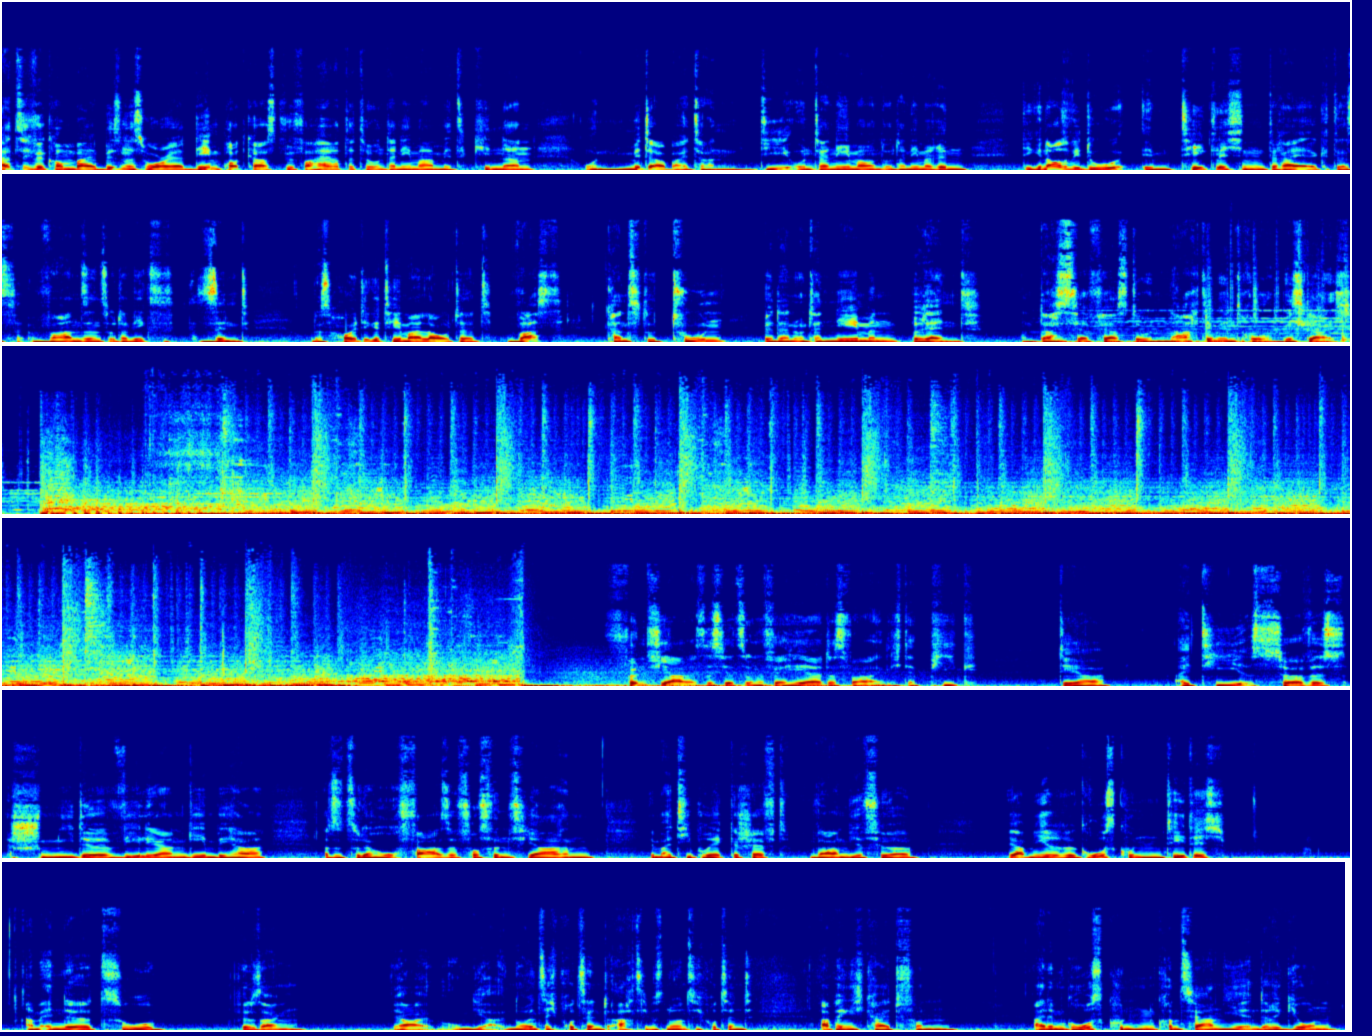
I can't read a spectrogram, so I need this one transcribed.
Herzlich willkommen bei Business Warrior, dem Podcast für verheiratete Unternehmer mit Kindern und Mitarbeitern. Die Unternehmer und Unternehmerinnen, die genauso wie du im täglichen Dreieck des Wahnsinns unterwegs sind. Und das heutige Thema lautet, was kannst du tun, wenn dein Unternehmen brennt? Und das erfährst du nach dem Intro. Bis gleich. Fünf Jahre ist es jetzt ungefähr her. Das war eigentlich der Peak der IT-Service-Schmiede Velian GmbH. Also zu der Hochphase vor fünf Jahren im IT-Projektgeschäft waren wir für ja, mehrere Großkunden tätig. Am Ende zu, ich würde sagen, ja, um die 90 Prozent, 80 bis 90 Prozent Abhängigkeit von einem Großkundenkonzern hier in der Region,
